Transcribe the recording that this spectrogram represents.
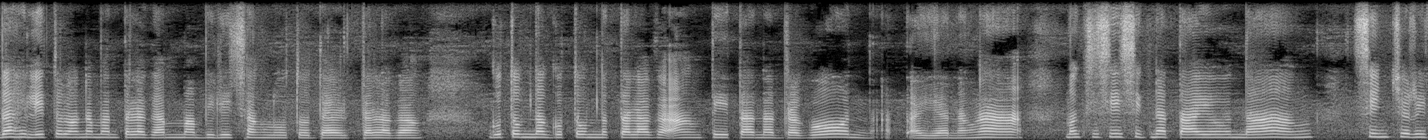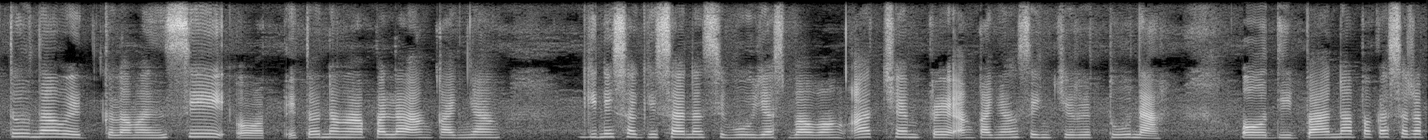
Dahil ito lang naman talaga ang mabilisang luto dahil talagang gutom na gutom na talaga ang tita na dragon. At ayan na nga, magsisisig na tayo ng century tuna with calamansi. At ito na nga pala ang kanyang ginisa-gisa ng sibuyas, bawang at syempre ang kanyang century tuna. O, di ba napakasarap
